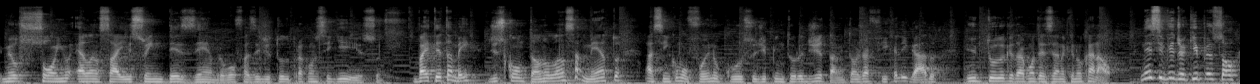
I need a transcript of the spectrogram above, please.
Meu sonho é lançar isso em dezembro. Eu vou fazer de tudo para conseguir isso. Vai ter também descontão no lançamento, assim como foi no curso de pintura digital. Então já fica ligado em tudo que tá acontecendo aqui no canal. Nesse vídeo aqui, pessoal,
